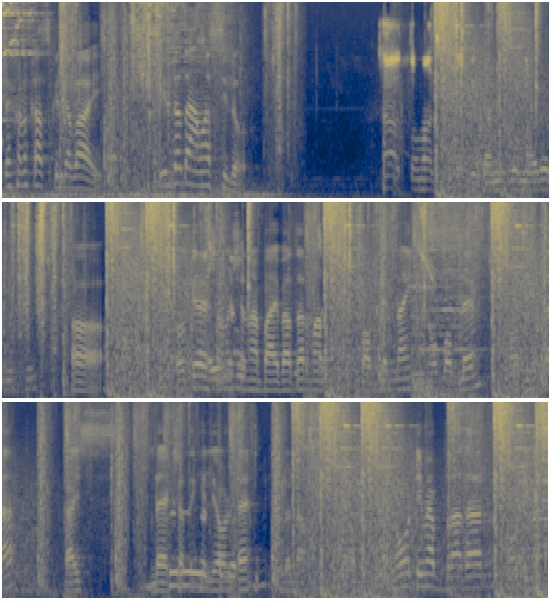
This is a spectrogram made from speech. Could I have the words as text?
এটা কোনো কাজ করলা ভাই? বিলটা তো আমার ছিল। হ্যাঁ তোমার কিন্তু আমি মাইরে দিছি। ওকে সমস্যা না বাই বাজার মানুষ প্রবলেম নাই নো প্রবলেম নো চিন্তা। গাইস আমরা একসাথে খেলি অল টাইম এগুলো না। No team up brother no team up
